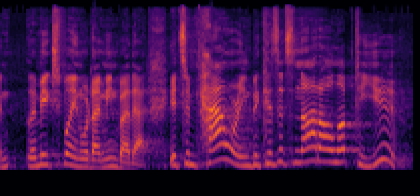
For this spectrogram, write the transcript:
And let me explain what I mean by that. It's empowering because it's not all up to you.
